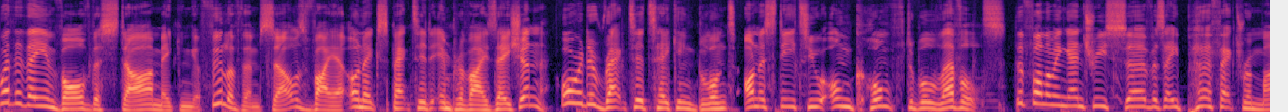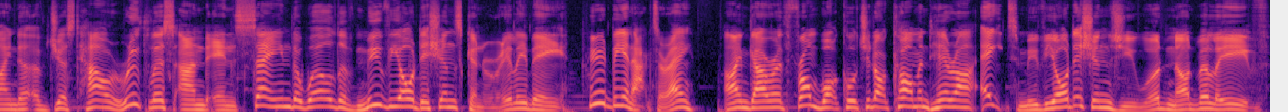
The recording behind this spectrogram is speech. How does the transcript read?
Whether they involve the star making a fool of themselves via unexpected improvisation, or a director taking blunt honesty to uncomfortable levels. The following entries serve as a perfect reminder of just how ruthless and insane the world of movie auditions can really be. Who'd be an actor, eh? I'm Gareth from WhatCulture.com, and here are 8 movie auditions you would not believe.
